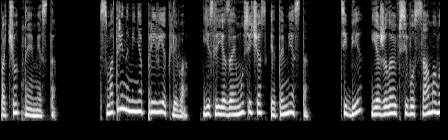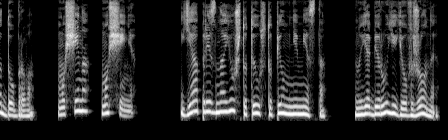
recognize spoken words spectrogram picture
Почетное место. Смотри на меня приветливо если я займу сейчас это место. Тебе я желаю всего самого доброго. Мужчина мужчине. Я признаю, что ты уступил мне место, но я беру ее в жены.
